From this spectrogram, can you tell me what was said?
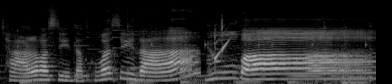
잘 알아봤습니다. 고맙습니다. 유바.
